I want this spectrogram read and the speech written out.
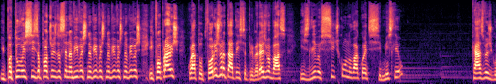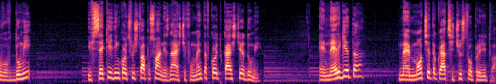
И пътуваш си, започваш да се навиваш, навиваш, навиваш, навиваш. И какво правиш? Когато отвориш вратата и се прибереш във вас, изливаш всичко това, което си мислил – казваш го в думи и всеки един, който слуша това послание, знаеш, че в момента, в който кажеш тия думи, енергията на емоцията, която си чувствал преди това,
